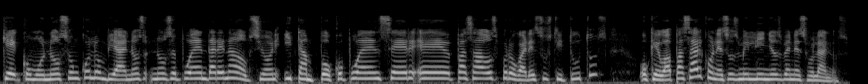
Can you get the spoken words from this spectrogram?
que como no son colombianos no se pueden dar en adopción y tampoco pueden ser eh, pasados por hogares sustitutos. ¿O qué va a pasar con esos mil niños venezolanos?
